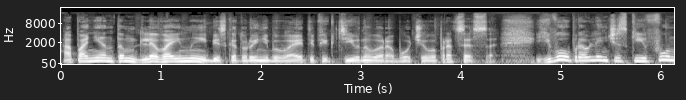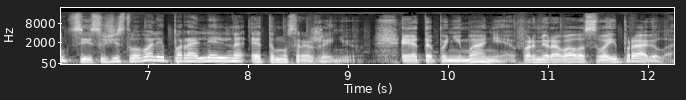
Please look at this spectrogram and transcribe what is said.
оппонентом для войны, без которой не бывает эффективного рабочего процесса. Его управленческие функции существовали параллельно этому сражению. Это понимание формировало свои правила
